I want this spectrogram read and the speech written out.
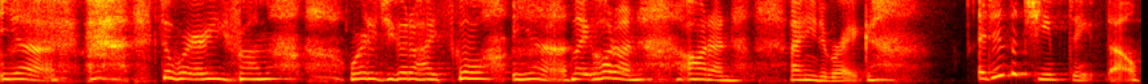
Yeah. so where are you from? Where did you go to high school? Yeah. Like, hold on, hold on. I need a break. It is a cheap date though.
